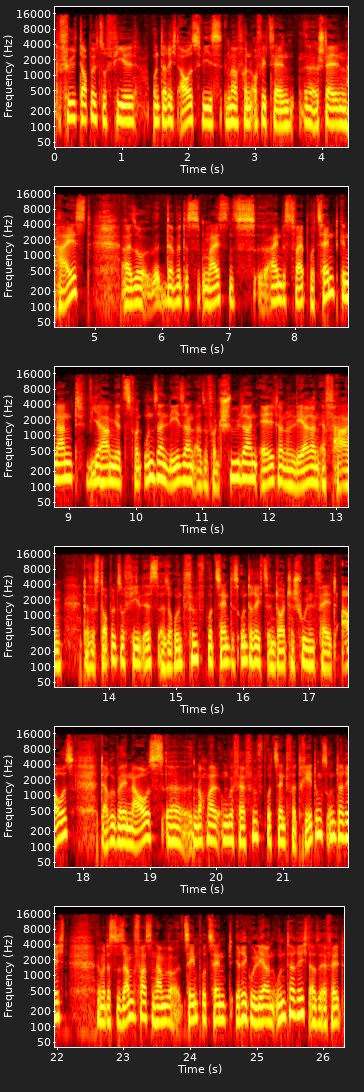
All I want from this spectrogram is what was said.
gefühlt doppelt so viel Unterricht aus, wie es immer von offiziellen äh, Stellen heißt. Also da wird es meistens ein bis zwei Prozent genannt. Wir haben jetzt von unseren Lesern, also von Schülern, Eltern und Lehrern erfahren, dass es doppelt so viel ist. Also rund fünf Prozent des Unterrichts in deutschen Schulen fällt aus. Darüber hinaus äh, nochmal ungefähr fünf Prozent Vertretungsunterricht. Wenn wir das zusammenfassen, haben wir zehn Prozent irregulären Unterricht. Also er fällt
